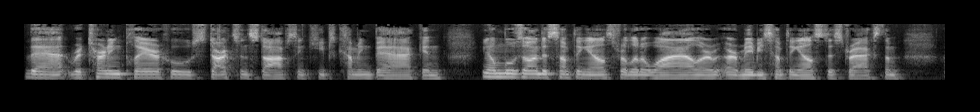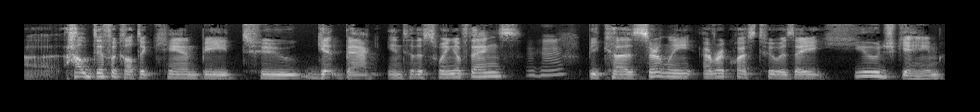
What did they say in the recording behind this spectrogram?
that returning player who starts and stops and keeps coming back and you know moves on to something else for a little while or or maybe something else distracts them. Uh, how difficult it can be to get back into the swing of things hmm because certainly EverQuest 2 is a huge game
